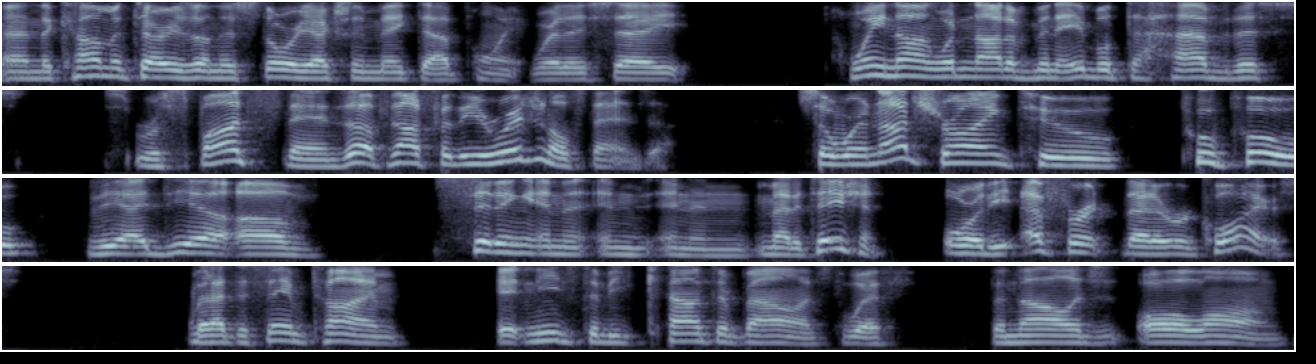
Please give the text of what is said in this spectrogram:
And the commentaries on this story actually make that point where they say Huineng would not have been able to have this response stanza if not for the original stanza. So we're not trying to poo poo the idea of sitting in, in, in, meditation or the effort that it requires. But at the same time, it needs to be counterbalanced with the knowledge all along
